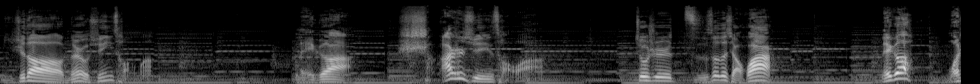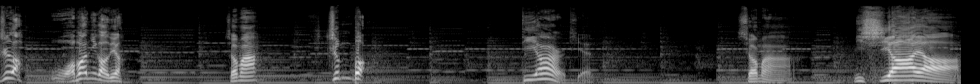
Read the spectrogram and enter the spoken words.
你知道哪有薰衣草吗？”磊哥，啥是薰衣草啊？就是紫色的小花。磊哥，我知道，我帮你搞定。小马，你真棒。第二天，小马，你瞎呀？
